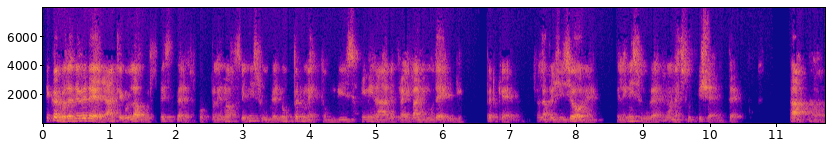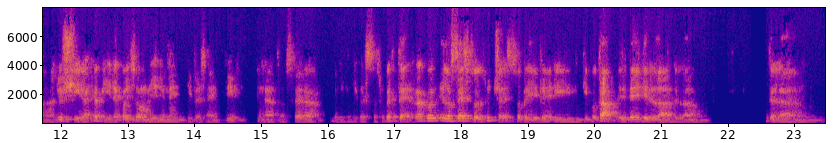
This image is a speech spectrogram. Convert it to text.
e come potete vedere anche con l'Hubble Space Telescope le nostre misure non permettono di discriminare tra i vari modelli perché la precisione delle misure non è sufficiente a, a riuscire a capire quali sono gli elementi presenti nell'atmosfera di, di questa superterra. E lo stesso è successo per i pianeti tipo tra, i pianeti del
